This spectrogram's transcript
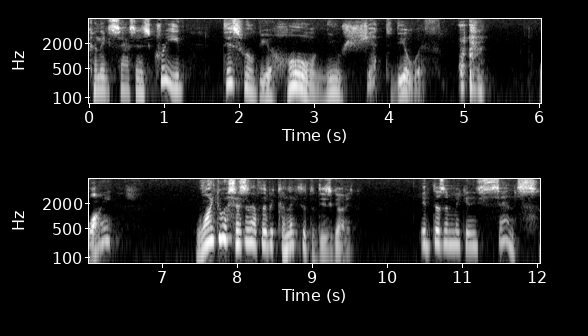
connect Assassin's Creed, this will be a whole new shit to deal with. Why? Why do assassins have to be connected to these guys? It doesn't make any sense.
